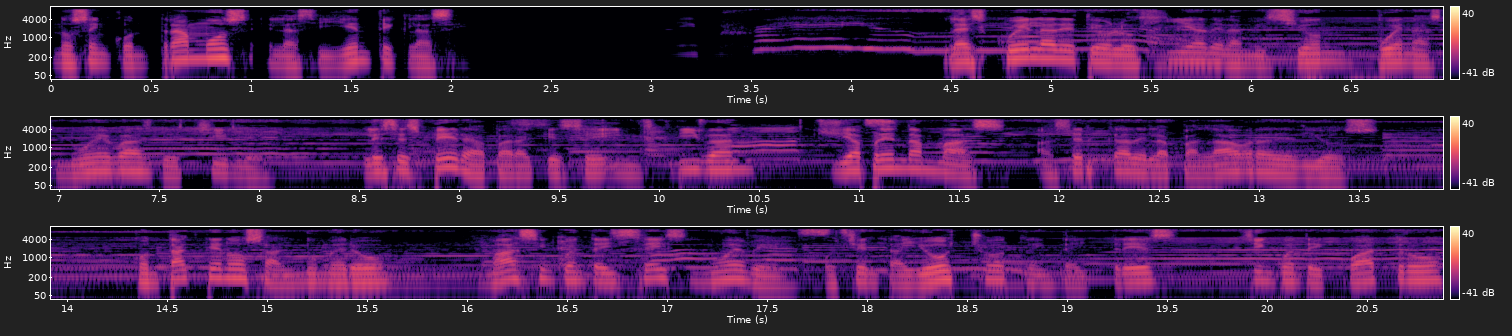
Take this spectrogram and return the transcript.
Nos encontramos en la siguiente clase. La Escuela de Teología de la Misión Buenas Nuevas de Chile les espera para que se inscriban y aprendan más acerca de la palabra de Dios. Contáctenos al número más 569 88 33 54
